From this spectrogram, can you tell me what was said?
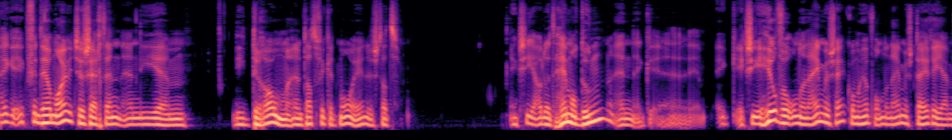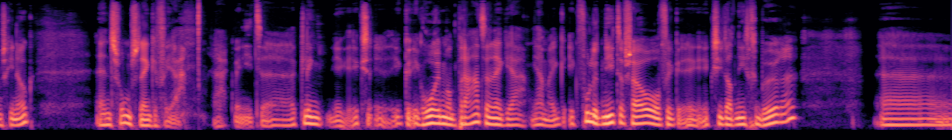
Ik, ik vind het heel mooi wat je zegt en, en die, um, die droom, en dat vind ik het mooie. Dus dat, ik zie jou dat helemaal doen en ik, uh, ik, ik zie heel veel ondernemers, hè. ik kom heel veel ondernemers tegen, jij misschien ook en soms denk je van ja, ja ik weet niet, uh, klinkt, ik, ik, ik, ik, hoor iemand praten en denk ja, ja maar ik, ik voel het niet of zo, of ik, ik, zie dat niet gebeuren. Uh,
